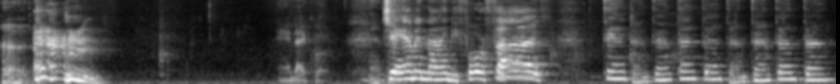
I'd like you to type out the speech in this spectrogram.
and I quote, "Jamming 94.5. Dun, dun, dun, dun, dun, dun, dun, dun, dun.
